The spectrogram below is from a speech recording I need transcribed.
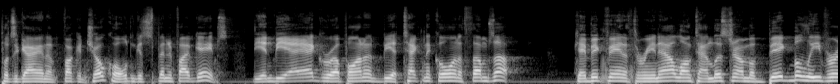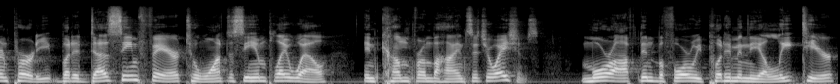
Puts a guy in a fucking chokehold and gets suspended five games. The NBA I grew up on would be a technical and a thumbs up. Okay, big fan of three now, long time listener. I'm a big believer in Purdy, but it does seem fair to want to see him play well and come from behind situations. more often before we put him in the elite tier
